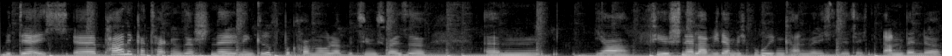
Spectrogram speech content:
mit der ich äh, Panikattacken sehr schnell in den Griff bekomme oder beziehungsweise ähm, ja, viel schneller wieder mich beruhigen kann, wenn ich diese Technik anwende.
